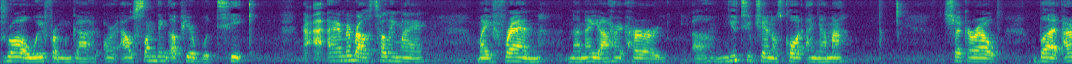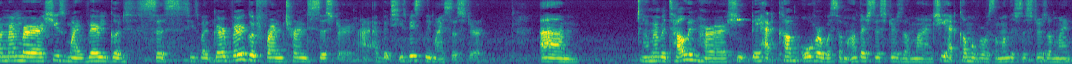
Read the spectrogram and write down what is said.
draw away from God or else something up here would take. I, I remember I was telling my my friend Nanaya, her, her um, YouTube channel is called Anyama. Check her out. But I remember she's my very good sis. She's my very good friend turned sister. I, she's basically my sister. Um, I remember telling her she they had come over with some other sisters of mine. She had come over with some other sisters of mine,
